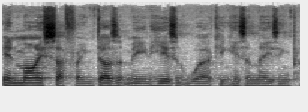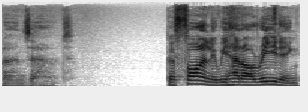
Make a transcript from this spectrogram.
in my suffering doesn't mean He isn't working His amazing plans out. But finally, we had our reading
